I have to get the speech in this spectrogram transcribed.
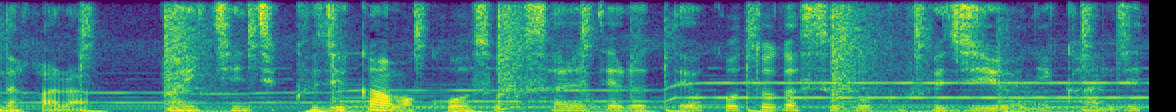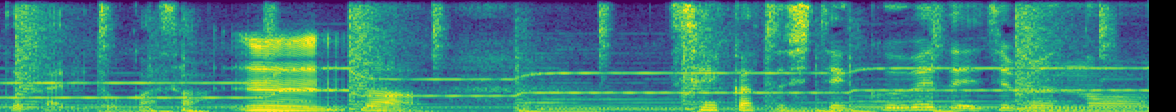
だから、まあ、1日9時間は拘束されてるっていうことがすごく不自由に感じてたりとかさ。うん。まあ生活していく上で自分の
